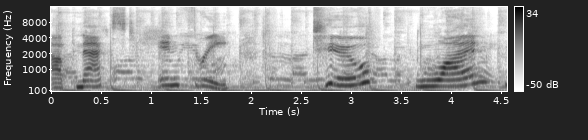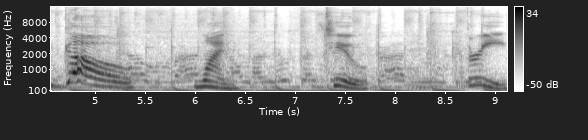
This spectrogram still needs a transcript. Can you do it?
Up next, in three, two, one, go! One, two, three,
